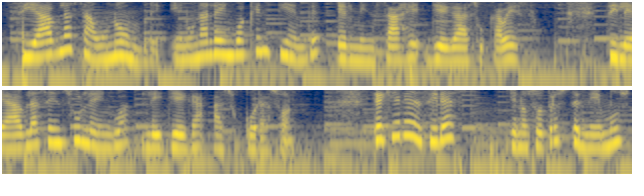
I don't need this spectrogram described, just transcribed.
si hablas a un hombre en una lengua que entiende, el mensaje llega a su cabeza. Si le hablas en su lengua, le llega a su corazón. ¿Qué quiere decir esto? Que nosotros tenemos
